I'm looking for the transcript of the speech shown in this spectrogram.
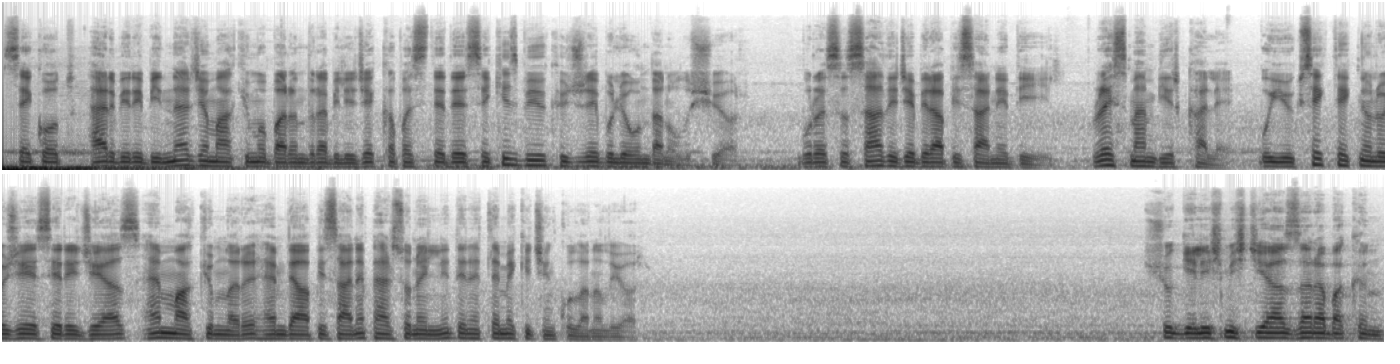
Sekot, her biri binlerce mahkumu barındırabilecek kapasitede 8 büyük hücre bloğundan oluşuyor. Burası sadece bir hapishane değil, resmen bir kale. Bu yüksek teknoloji eseri cihaz hem mahkumları hem de hapishane personelini denetlemek için kullanılıyor. Şu gelişmiş cihazlara bakın.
